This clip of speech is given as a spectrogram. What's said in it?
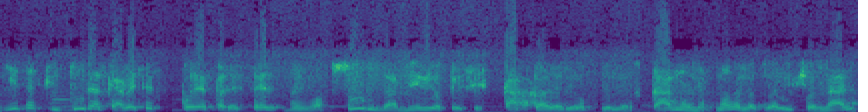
y esa escritura que a veces puede parecer medio absurda, medio que se escapa de los, de los cánones, ¿no? de lo tradicional,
